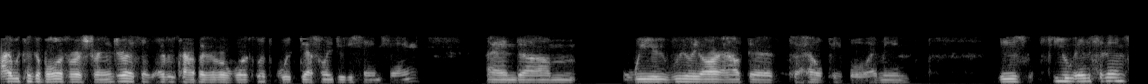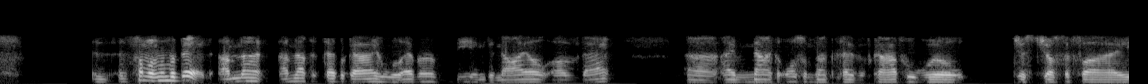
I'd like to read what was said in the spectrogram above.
I would take a bullet for a stranger. I think every cop I've ever worked with would definitely do the same thing. And um we really are out there to help people. I mean, these few incidents some of them are bad. I'm not I'm not the type of guy who will ever be in denial of that. Uh I'm not also not the type of cop who will just justify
